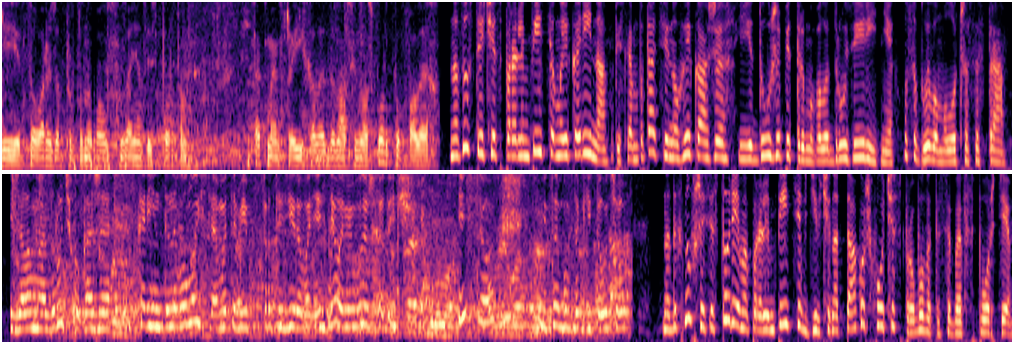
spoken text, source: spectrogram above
і товариш запропонував зайнятися спортом. І так ми приїхали до нас в інваспорт, попали На зустрічі з паралімпійцями і Каріна після ампутації ноги каже, її дуже підтримували друзі і рідні, особливо молодша сестра. Взяла мене за ручку, каже: Карін, ти не волнуйся, ми тобі протезірування зробимо і будеш ходити. І все. І це був такий толчок. Надихнувшись історіями паралімпійців, дівчина також хоче спробувати себе в спорті.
